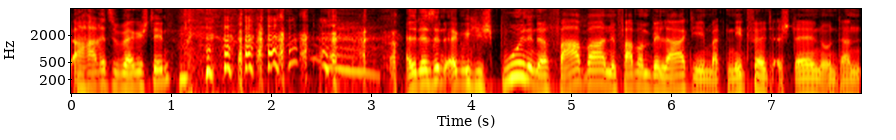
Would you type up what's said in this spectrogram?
Haare zu Berge stehen. also da sind irgendwelche Spulen in der Fahrbahn, im Fahrbahnbelag, die ein Magnetfeld erstellen und dann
